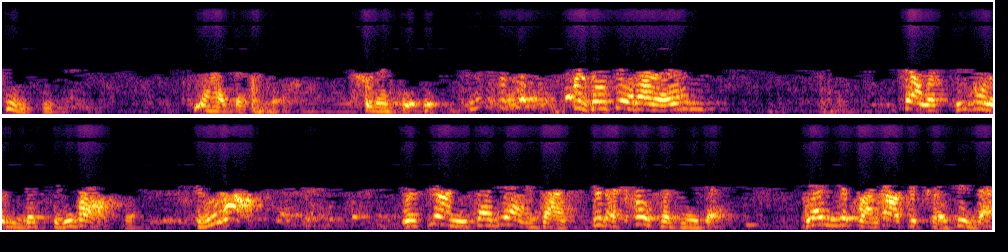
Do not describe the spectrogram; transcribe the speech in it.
信息。亲爱的，夫人姐姐，自从介绍人向我提供了你的情报，情报，我希望你在恋爱上有点开拓精神。只要你的广告是可信的，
